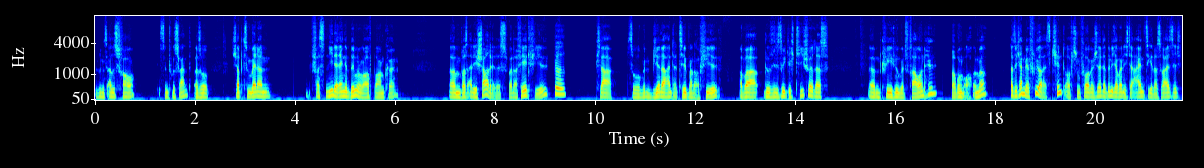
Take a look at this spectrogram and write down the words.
übrigens alles Frauen. Das ist interessant. Also ich habe zu Männern fast nie eine enge Bindung aufbauen können. Ähm, was eigentlich schade ist, weil da fehlt viel. Hm. Klar, so mit einem Bier in der Hand erzählt man auch viel. Aber du siehst wirklich tiefer, das ähm, kriege ich nur mit Frauen hin. Warum auch immer. Also ich habe mir früher als Kind oft schon vorgestellt, da bin ich aber nicht der Einzige, das weiß ich.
